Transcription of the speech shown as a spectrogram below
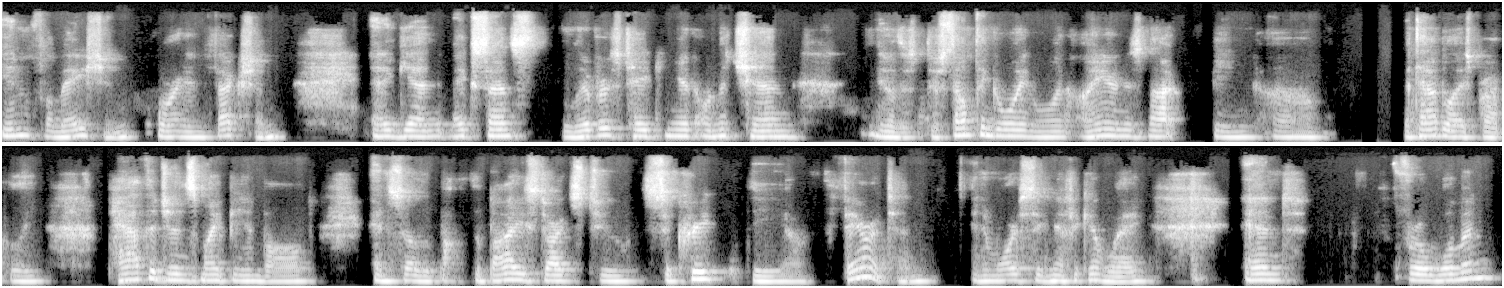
inflammation or an infection. And again it makes sense. Liver's taking it on the chin. You know there's, there's something going on. Iron is not being um, metabolized properly, pathogens might be involved. And so the, the body starts to secrete the uh, ferritin in a more significant way. And for a woman,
